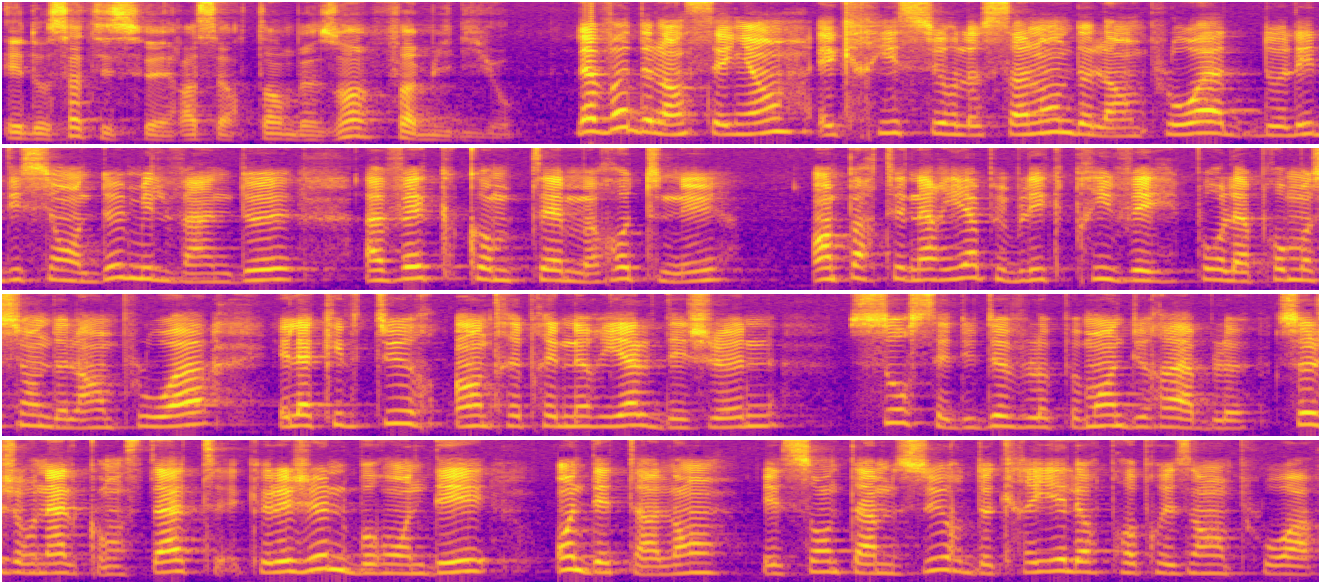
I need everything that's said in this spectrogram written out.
et de satisfaire à certains besoins familiaux. La voix de l'enseignant, écrit sur le Salon de l'emploi de l'édition 2022, avec comme thème retenu un partenariat public-privé pour la promotion de l'emploi et la culture entrepreneuriale des jeunes, source du développement durable. Ce journal constate que les jeunes burundais ont des talents et sont à mesure de créer leurs propres emplois.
